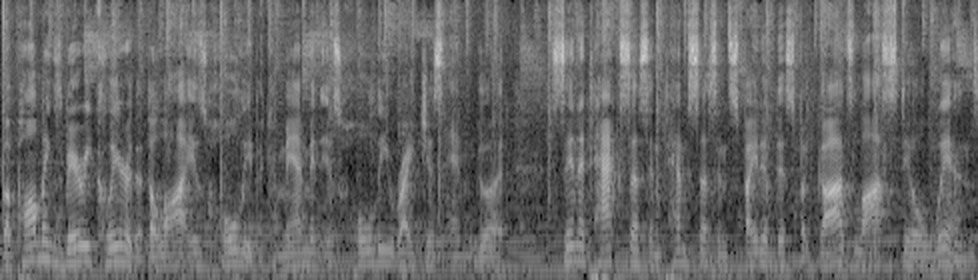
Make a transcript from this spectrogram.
But Paul makes very clear that the law is holy, the commandment is holy, righteous, and good. Sin attacks us and tempts us in spite of this, but God's law still wins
